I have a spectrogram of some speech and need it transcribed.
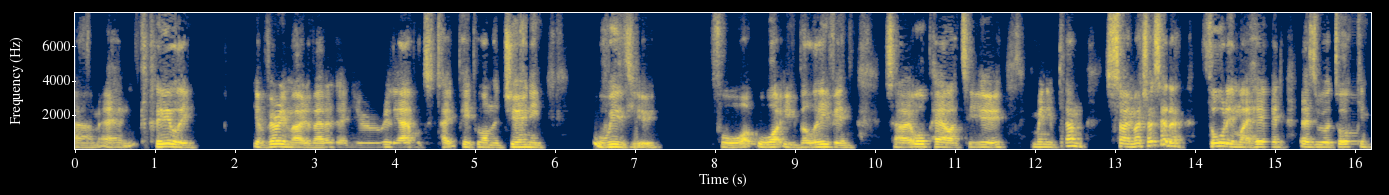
Um, and clearly, you're very motivated and you're really able to take people on the journey with you for what you believe in. So, all power to you. I mean, you've done so much. I just had a thought in my head as we were talking.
